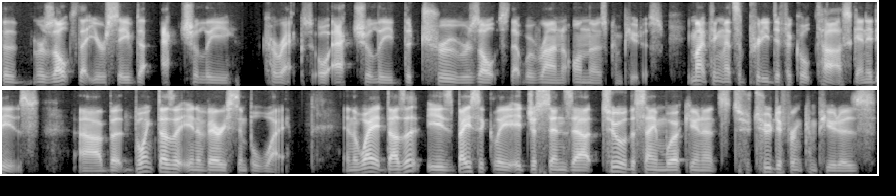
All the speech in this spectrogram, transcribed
the results that you received are actually correct or actually the true results that were run on those computers. You might think that's a pretty difficult task and it is uh, but BOINC does it in a very simple way and the way it does it is basically it just sends out two of the same work units to two different computers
